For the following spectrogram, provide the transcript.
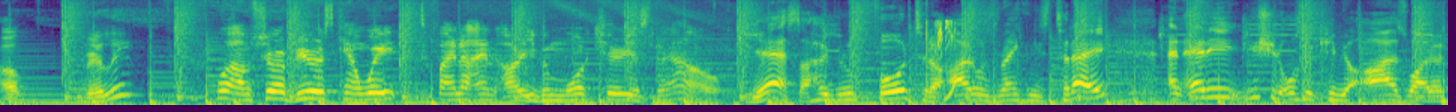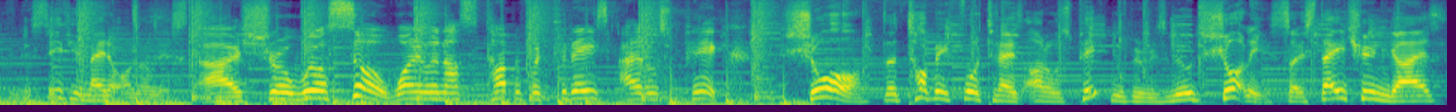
Oh, really? Well, I'm sure our viewers can't wait to find out and are even more curious now. Yes, I hope you look forward to the Idols rankings today. And Eddie, you should also keep your eyes wide open to see if you made it on the list. I sure will. So, why don't you announce the topic for today's Idols Pick? Sure, the topic for today's Idols pick will be revealed shortly, so stay tuned, guys.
